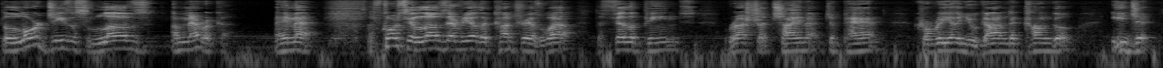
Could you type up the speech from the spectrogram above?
The Lord Jesus loves America. Amen. Of course, He loves every other country as well. The Philippines, Russia, China, Japan, Korea, Uganda, Congo, Egypt.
